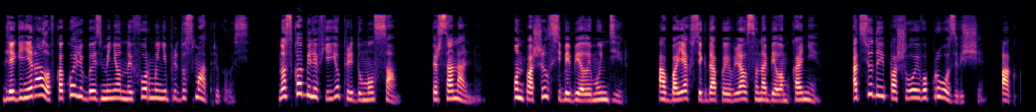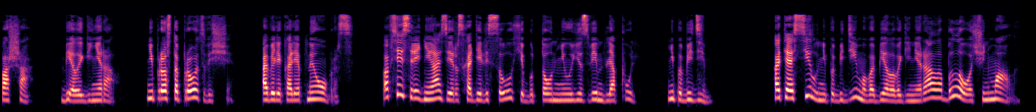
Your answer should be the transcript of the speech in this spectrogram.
Для генералов какой-либо измененной формы не предусматривалось, но Скобелев ее придумал сам персональную. Он пошил себе белый мундир, а в боях всегда появлялся на белом коне. Отсюда и пошло его прозвище – Ак-Паша, белый генерал. Не просто прозвище, а великолепный образ. По всей Средней Азии расходились слухи, будто он неуязвим для пуль, непобедим. Хотя сил непобедимого белого генерала было очень мало.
